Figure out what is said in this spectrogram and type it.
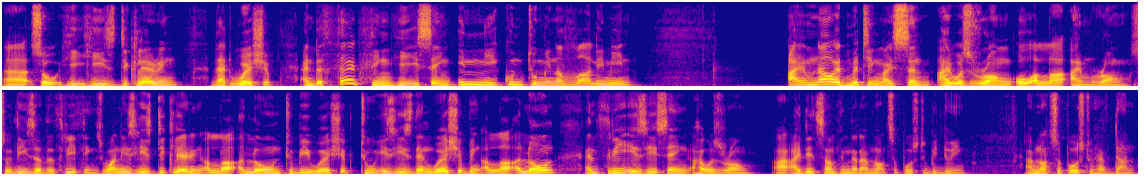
Uh, so he, he is declaring that worship. And the third thing he is saying, Inni kuntu min I am now admitting my sin. I was wrong. Oh Allah, I'm wrong. So these are the three things. One is he's declaring Allah alone to be worshipped. Two is he's then worshipping Allah alone. And three is he's saying, I was wrong. I, I did something that I'm not supposed to be doing. I'm not supposed to have done.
